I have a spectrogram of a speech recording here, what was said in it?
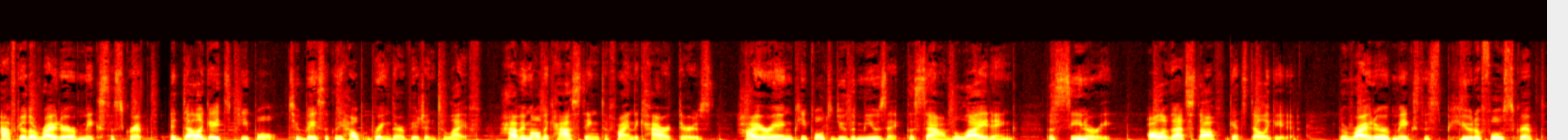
After the writer makes the script, it delegates people to basically help bring their vision to life. Having all the casting to find the characters, hiring people to do the music, the sound, the lighting, the scenery, all of that stuff gets delegated. The writer makes this beautiful script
